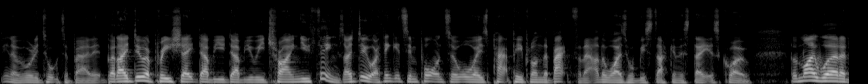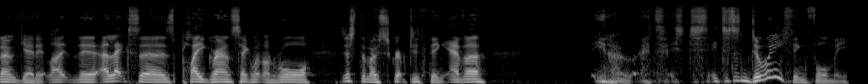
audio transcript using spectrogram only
You know, we've already talked about it, but I do appreciate WWE trying new things. I do. I think it's important to always pat people on the back for that. Otherwise, we'll be stuck in the status quo. But my word, I don't get it. Like the Alexa's playground segment on Raw, just the most scripted thing ever. You know, it's just it just doesn't do anything for me.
